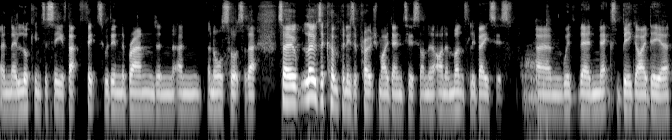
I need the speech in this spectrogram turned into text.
And they're looking to see if that fits within the brand and and and all sorts of that. So loads of companies approach my dentist on a on a monthly basis um, with their next big idea.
